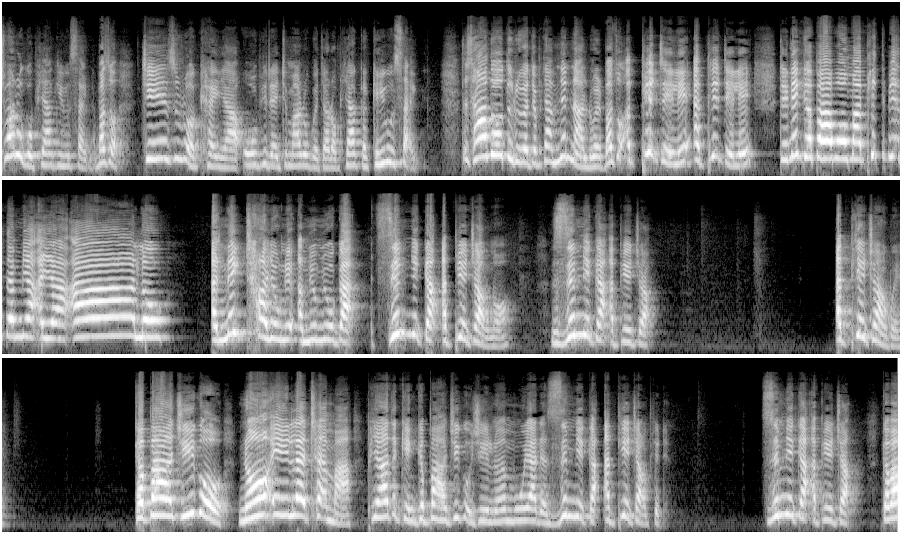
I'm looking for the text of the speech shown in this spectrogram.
ကျမတို့ကိုဖျားဂယုစိုက်တယ်ဘာလို့ကျေးဇူးတော်ခံရအိုးဖြစ်တဲ့ကျမတို့ကကြတော့ဖျားဂယုစိုက်တခြားသောသူတွေကကြဖျားမျက်နှာလွယ်ဘာလို့အပြစ်တွေလေအပြစ်တွေလေဒီနေ့ကဘာပေါ်မှာဖြစ်တဲ့သမျှအရာအားလုံးအနိဋ္ဌယုံနဲ့အမျိုးမျိုးကဇစ်မြစ်ကအပြစ်ကြောင့်နော်ဇစ်မြစ်ကအပြစ်ကြောင့်အပြစ်ကြောင့်ပဲကဘာကြီးကိုနောအေးလက်ထက်မှာဘုရားသခင်ကဘာကြီးကိုရေလွှမ်းမိုးရတဲ့ဇစ်မြစ်ကအပြစ်ကြောင့်ဖြစ်တယ်ဇစ်မြစ်ကအပြစ်ကြောင့်ကဘာ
